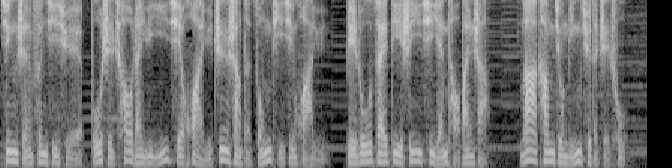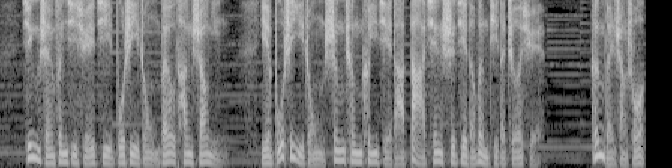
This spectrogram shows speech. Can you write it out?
精神分析学不是超然于一切话语之上的总体性话语。比如在第十一期研讨班上，拉康就明确地指出，精神分析学既不是一种 Weltanschauung，也不是一种声称可以解答大千世界的问题的哲学。根本上说，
